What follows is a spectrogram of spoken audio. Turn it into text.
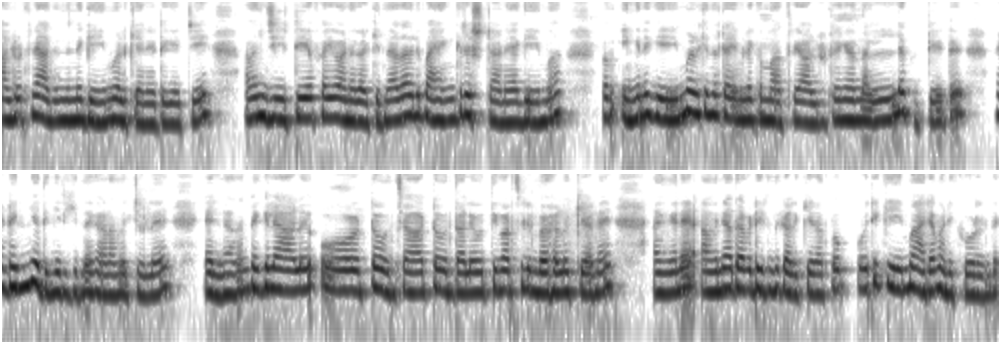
ആളുടനെ ആദ്യം തന്നെ ഗെയിം കളിക്കാനായിട്ട് കയറ്റി. അവൻ ജി ടി എ ഫൈവ് ആണ് കളിക്കുന്നത്. അത് അവന് ഭയങ്കര ഇഷ്ടമാണ് ആ ഗെയിം അപ്പം ഇങ്ങനെ ഗെയിം കളിക്കുന്ന ടൈമിലൊക്കെ മാത്രമേ ആളുടെ ഇങ്ങനെ നല്ല കുട്ടിയായിട്ട് അടങ്ങി ഒതുങ്ങിയിരിക്കുന്നത് കാണാൻ പറ്റുള്ളൂ. എല്ലാന്നുണ്ടെങ്കിൽ ആൾ ഓട്ടവും ചാട്ടവും തലകുത്തി മറിച്ചിലും ബഹളമൊക്കെയാണ്. അങ്ങനെ അവനത് അവിടെ ഇരുന്ന് കളിക്കുകയാണ്. അപ്പോൾ ഒരു ഗെയിം അരമണിക്കൂറുണ്ട്.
